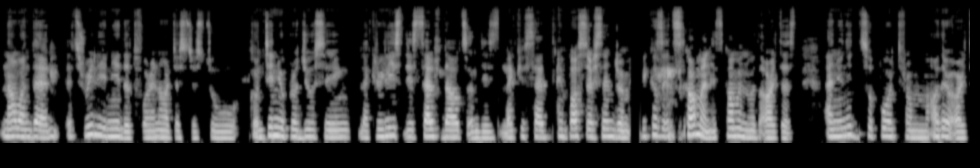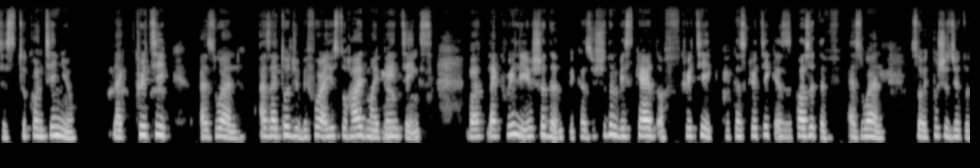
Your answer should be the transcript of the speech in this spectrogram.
now and then, it's really needed for an artist just to continue producing, like release these self doubts and these, like you said, imposter syndrome, because it's common. It's common with artists. And you need support from other artists to continue, like critique as well. As I told you before, I used to hide my paintings. But like really you shouldn't because you shouldn't be scared of critique because critique is positive as well. So it pushes you to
